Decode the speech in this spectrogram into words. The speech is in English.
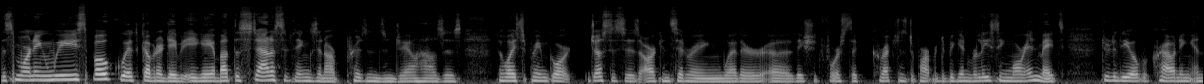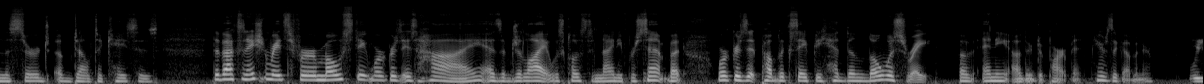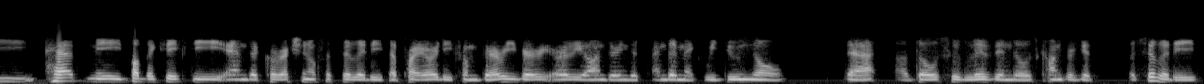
This morning, we spoke with Governor David Ige about the status of things in our prisons and jailhouses. The Hawaii Supreme Court justices are considering whether uh, they should force the Corrections Department to begin releasing more inmates due to the overcrowding and the surge of Delta cases. The vaccination rates for most state workers is high. As of July, it was close to 90%, but workers at public safety had the lowest rate of any other department. Here's the governor. We had made public safety and the correctional facilities a priority from very, very early on during this pandemic. We do know that uh, those who live in those congregate facilities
